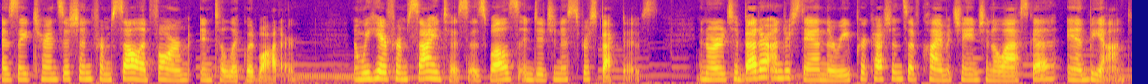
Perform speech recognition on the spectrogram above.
as they transition from solid form into liquid water. And we hear from scientists as well as indigenous perspectives in order to better understand the repercussions of climate change in Alaska and beyond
